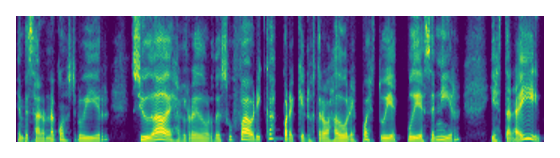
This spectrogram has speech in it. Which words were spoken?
empezaron a construir ciudades alrededor de sus fábricas para que los trabajadores pues pudiesen ir y estar ahí.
